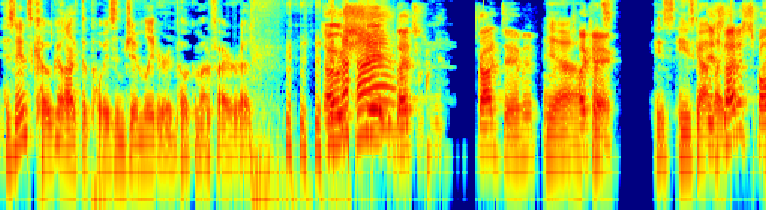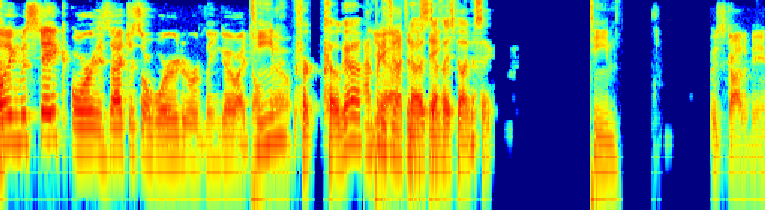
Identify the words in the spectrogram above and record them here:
His name's Koga, like the poison gym leader in Pokemon Fire Red. Oh shit! That's god damn it. Yeah. Okay, He's he's got is like that a spelling mistake or is that just a word or lingo? I don't Team? know. for Koga. I'm pretty Yeah. sure that's a no, it's definitely a spelling mistake. team. It's got to be.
